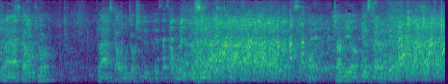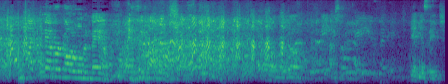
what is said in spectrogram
Can, I ask how old you are? Can I ask how old you are? She did this. That's how old. Turn me up. Yes, ma'am. Call a woman ma'am. Oh my god. I'm sorry. Yeah, yes, age.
